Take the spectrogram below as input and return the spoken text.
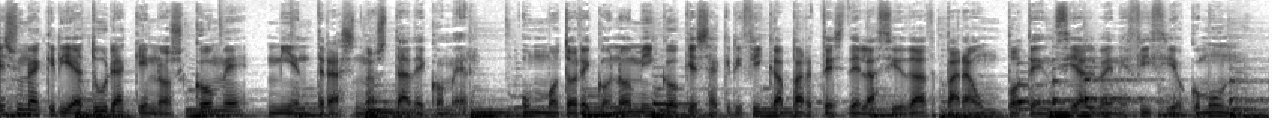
Es una criatura que nos come mientras nos da de comer. Un motor económico que sacrifica partes de la ciudad para un potencial beneficio común.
